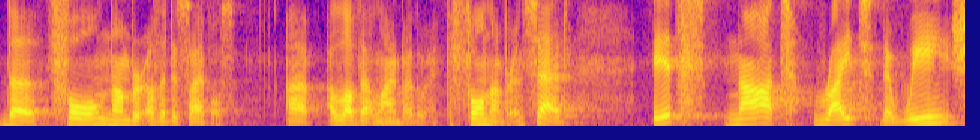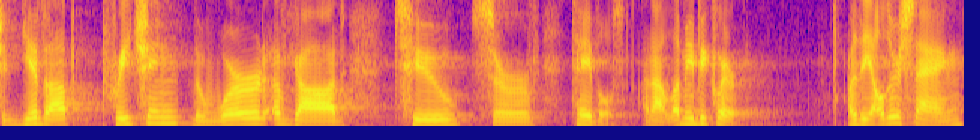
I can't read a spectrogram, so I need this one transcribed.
the full number of the disciples. Uh, I love that line, by the way, the full number, and said, It's not right that we should give up preaching the word of God to serve tables. Now, let me be clear. Are the elders saying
